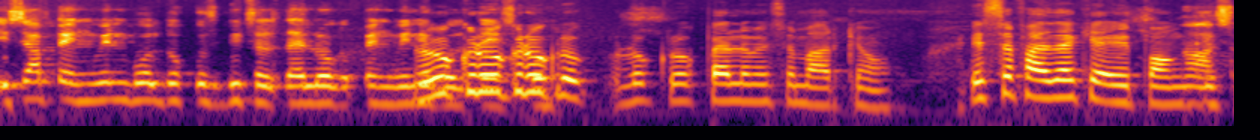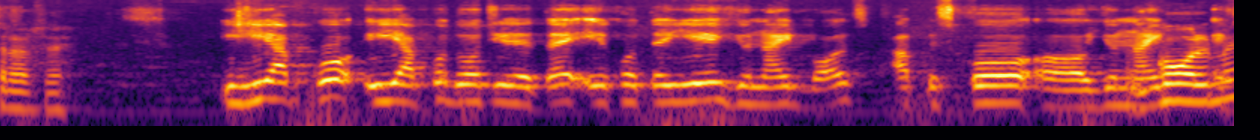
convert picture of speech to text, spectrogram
इसे आप पेंगुइन बोल दो कुछ भी चलता है लोग पेंगुइन रुक रुक रुक रुक रुक रुक पहले मैं इसे मार के हूँ इससे फ़ायदा क्या है पोंग हाँ, की तरफ़ से? ये आपको ये आपको दो चीज़ देता है। एक होता है ये यूनाइट बॉल्स आप इसको यूनाइट गोल में?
